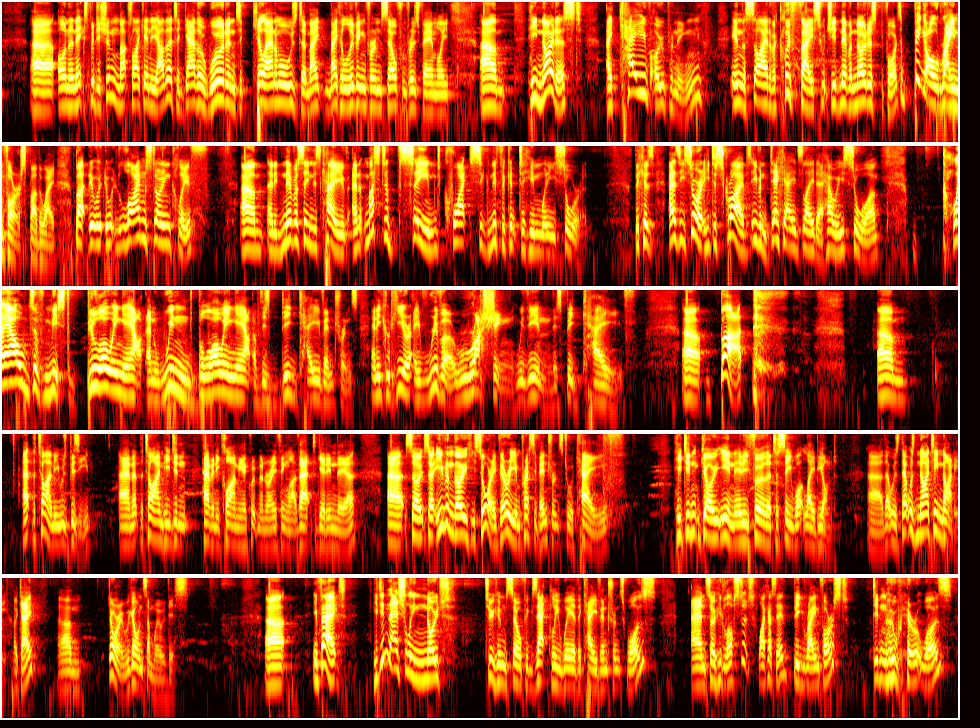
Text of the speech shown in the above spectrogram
uh, on an expedition, much like any other, to gather wood and to kill animals, to make, make a living for himself and for his family, um, he noticed a cave opening in the side of a cliff face which he'd never noticed before. It's a big old rainforest, by the way, but it was, it was limestone cliff. Um, and he'd never seen this cave, and it must have seemed quite significant to him when he saw it. Because as he saw it, he describes, even decades later, how he saw clouds of mist billowing out and wind blowing out of this big cave entrance. And he could hear a river rushing within this big cave. Uh, but um, at the time, he was busy. And at the time, he didn't have any climbing equipment or anything like that to get in there. Uh, so, so even though he saw a very impressive entrance to a cave, he didn't go in any further to see what lay beyond. Uh, that, was, that was 1990, okay? Um, don't worry, we're going somewhere with this. Uh, in fact, he didn't actually note to himself exactly where the cave entrance was, and so he lost it. Like I said, big rainforest, didn't know where it was.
